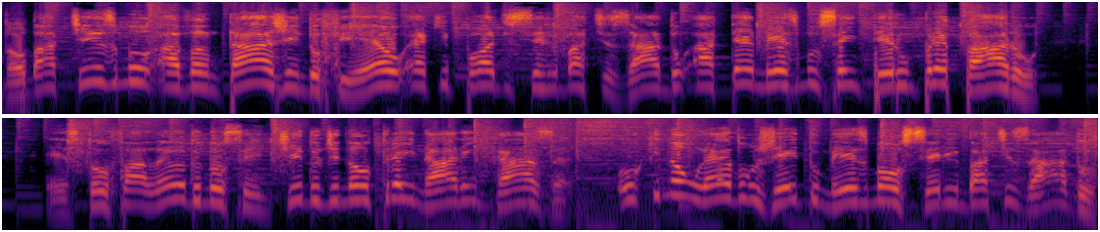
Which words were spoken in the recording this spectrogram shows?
No batismo, a vantagem do fiel é que pode ser batizado até mesmo sem ter um preparo. Estou falando no sentido de não treinar em casa, o que não leva um jeito mesmo ao serem batizados.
